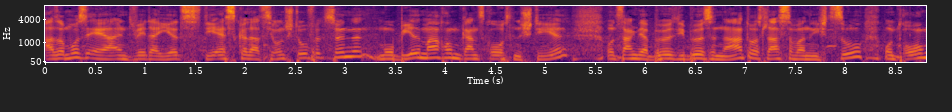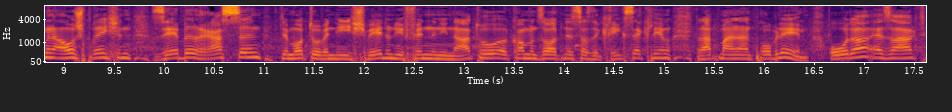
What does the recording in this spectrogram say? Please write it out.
Also muss er entweder jetzt die Eskalationsstufe zünden, mobil machen im ganz großen Stil und sagen, der böse, die böse NATO, das lassen wir nicht zu und Drohungen aussprechen, Säbel rasseln, dem Motto, wenn die Schweden Schweden und die Finnen in die NATO kommen sollten, ist das eine Kriegserklärung, dann hat man ein Problem. Oder er sagt,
